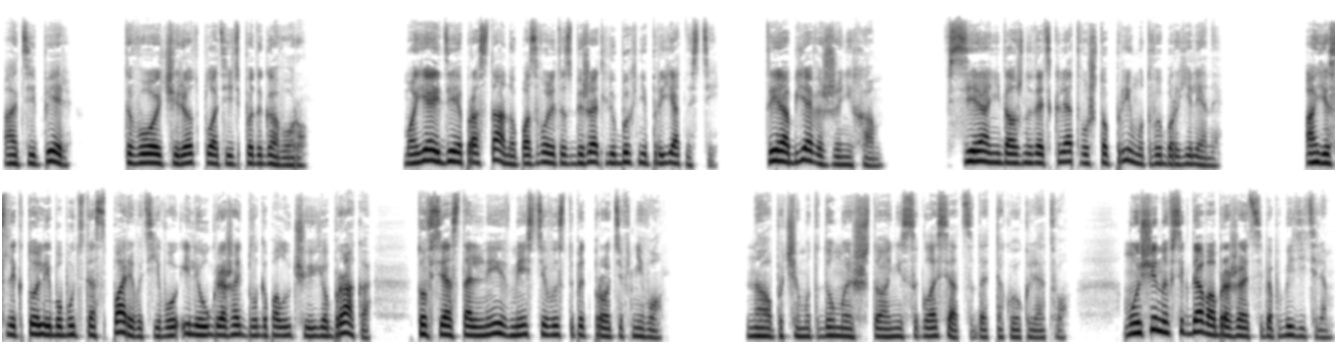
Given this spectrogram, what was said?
А теперь твой черед платить по договору. Моя идея проста, но позволит избежать любых неприятностей. Ты объявишь женихам. Все они должны дать клятву, что примут выбор Елены. А если кто-либо будет оспаривать его или угрожать благополучию ее брака, то все остальные вместе выступят против него. Но почему ты думаешь, что они согласятся дать такую клятву? Мужчина всегда воображает себя победителем.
